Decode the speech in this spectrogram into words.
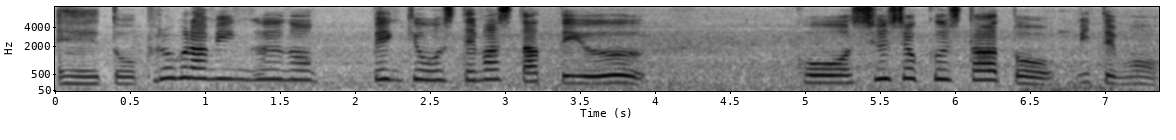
えっ、ー、とプログラミングの勉強をしてましたっていうこう就職した後見ても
